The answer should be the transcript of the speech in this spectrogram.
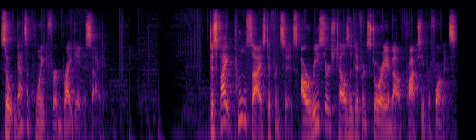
So that's a point for Bright Data's side. Despite pool size differences, our research tells a different story about proxy performance.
